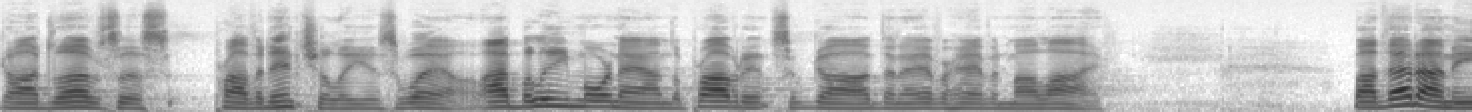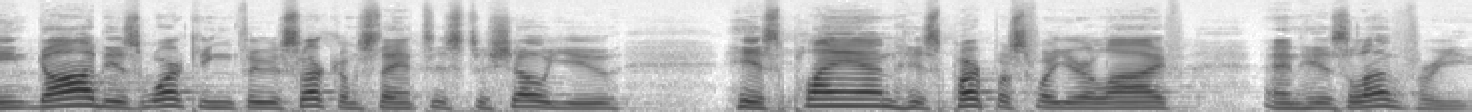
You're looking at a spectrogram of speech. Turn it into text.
God loves us providentially as well. I believe more now in the providence of God than I ever have in my life. By that I mean God is working through circumstances to show you His plan, His purpose for your life, and His love for you.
